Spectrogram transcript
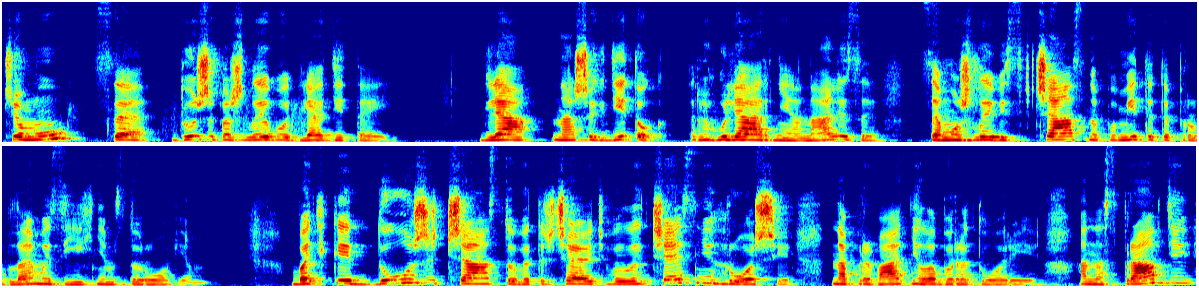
Чому це дуже важливо для дітей? Для наших діток регулярні аналізи це можливість вчасно помітити проблеми з їхнім здоров'ям. Батьки дуже часто витрачають величезні гроші на приватні лабораторії, а насправді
